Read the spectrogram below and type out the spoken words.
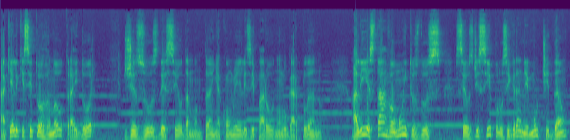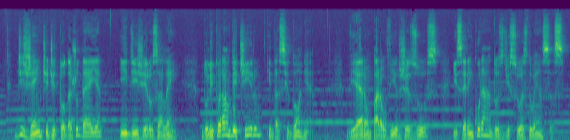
aquele que se tornou traidor, Jesus desceu da montanha com eles e parou num lugar plano. Ali estavam muitos dos seus discípulos e grande multidão de gente de toda a Judéia e de Jerusalém, do litoral de Tiro e da Sidônia. Vieram para ouvir Jesus e serem curados de suas doenças.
